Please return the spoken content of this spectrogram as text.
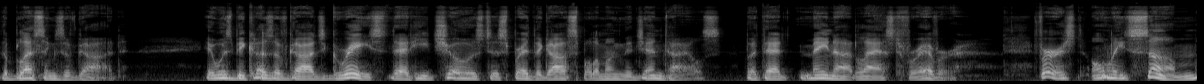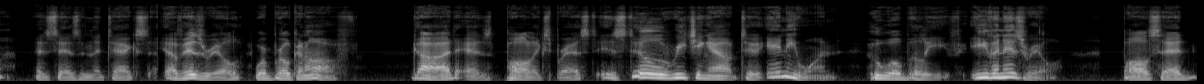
the blessings of God. It was because of God's grace that he chose to spread the gospel among the Gentiles, but that may not last forever. First, only some, it says in the text, of Israel were broken off. God, as Paul expressed, is still reaching out to anyone who will believe, even Israel. Paul said,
